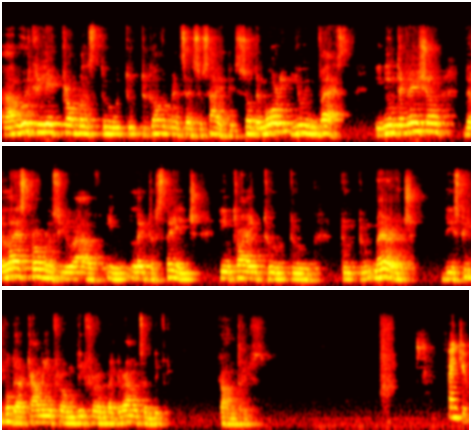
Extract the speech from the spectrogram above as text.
uh, will create problems to, to, to governments and societies. So the more you invest in integration, the less problems you have in later stage in trying to, to, to, to merge these people that are coming from different backgrounds and different countries. Thank you.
